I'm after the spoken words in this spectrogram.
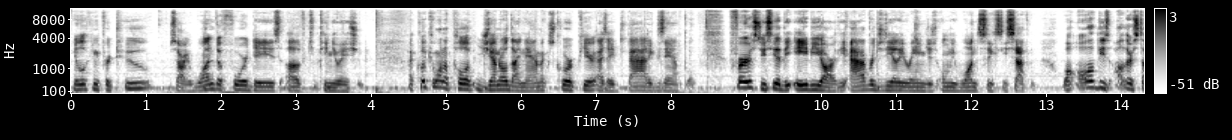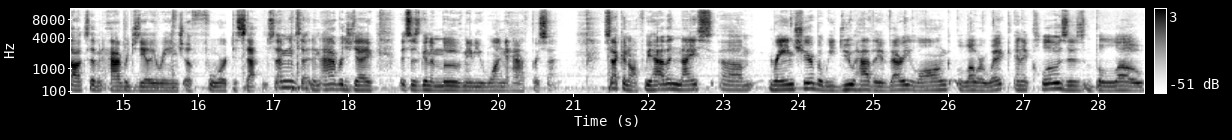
You're looking for two, sorry, one to four days of continuation. I quickly want to pull up General Dynamics Corp here as a bad example. First, you see that the ADR, the average daily range, is only 167, while all of these other stocks have an average daily range of 4 to 7. So that means that in an average day, this is going to move maybe 1.5%. Second off, we have a nice um, range here, but we do have a very long lower wick, and it closes below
